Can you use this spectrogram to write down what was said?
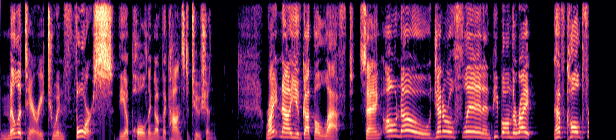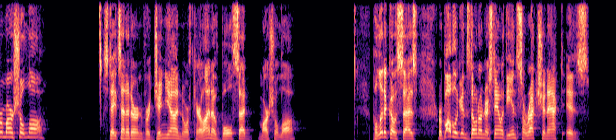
military to enforce the upholding of the Constitution. Right now, you've got the left saying, oh no, General Flynn and people on the right have called for martial law. State senator in Virginia and North Carolina have both said martial law. Politico says Republicans don't understand what the Insurrection Act is.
